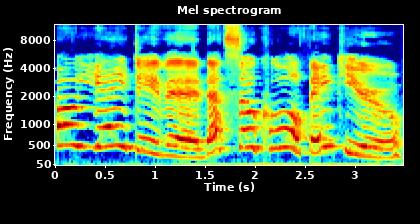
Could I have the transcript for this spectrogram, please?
Oh, yay, David. That's so cool. Thank you.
